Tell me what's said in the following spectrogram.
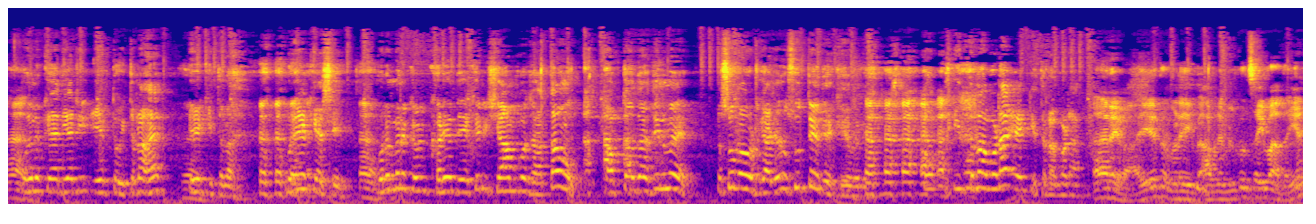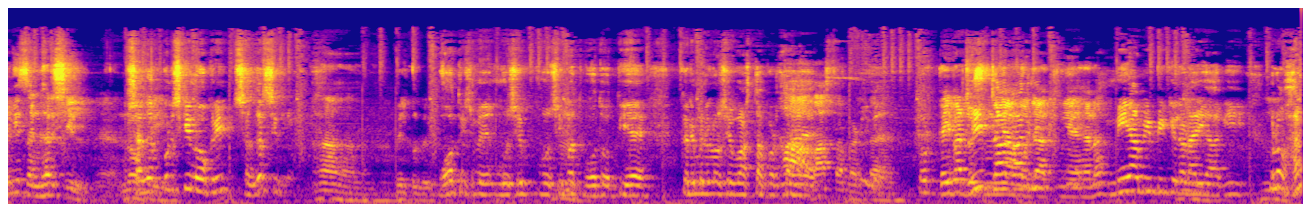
हाँ। उन्होंने कह दिया जी एक तो इतना है हाँ। एक इतना है। बोले कैसे? हाँ। बोले मैंने कभी खड़े देखे नहीं शाम को जाता हूँ हफ़्ता दस दिन में तो सुबह उठ के आ जाता सुते देखे मैंने। तो इतना बड़ा एक इतना बड़ा। अरे वाह ये तो बड़ी आपने बिल्कुल सही बात है यानी कि संघर्षशील संघर्ष पुलिस की नौकरी संघर्ष की हाँ हाँ हाँ, बिल्कुल बिल्कुल। बहुत इसमें मुसीब- मुसीबत बहुत होती है क्रिमिनलों से वास्ता पड़ता हाँ है। वास्ता पड़ता है। और कई बार ठीक ठाक हो जाती हैं है ना? मियाँ बीबी की लड़ाई आ गई। मतलब हर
